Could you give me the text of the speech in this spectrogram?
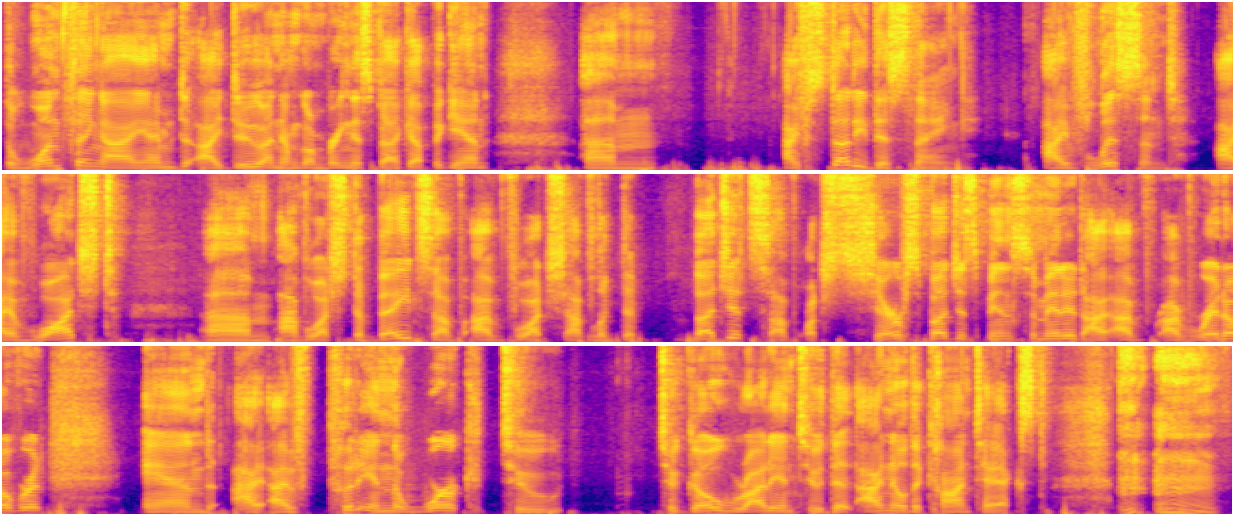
the one thing I am I do, and I'm going to bring this back up again. Um, I've studied this thing. I've listened. I have watched. Um, I've watched debates. I've, I've watched. I've looked at budgets. I've watched sheriff's budgets being submitted. I, I've I've read over it, and I, I've put in the work to to go right into that. I know the context.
